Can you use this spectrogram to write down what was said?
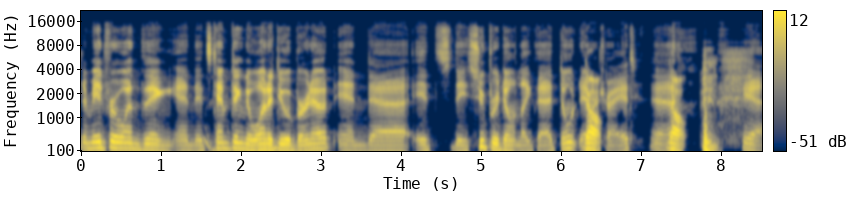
they're made for one thing, and it's tempting to want to do a burnout, and uh, it's they super don't like that. Don't ever no. try it. Uh, no. yeah.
